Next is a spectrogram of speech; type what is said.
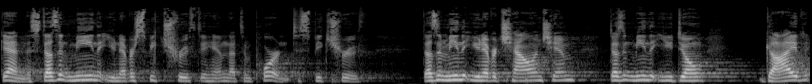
Again, this doesn't mean that you never speak truth to him. That's important to speak truth. Doesn't mean that you never challenge him. Doesn't mean that you don't guide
